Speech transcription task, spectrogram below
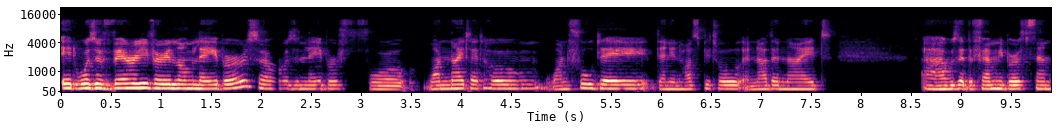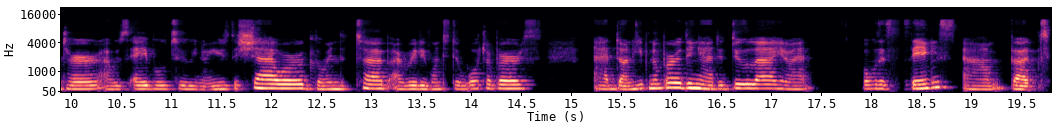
it was a very, very long labor. So, I was in labor for one night at home, one full day, then in hospital, another night I was at the family birth center. I was able to, you know, use the shower, go in the tub. I really wanted a water birth. I had done hypnobirthing. I had a doula. You know, I had all these things, um, but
